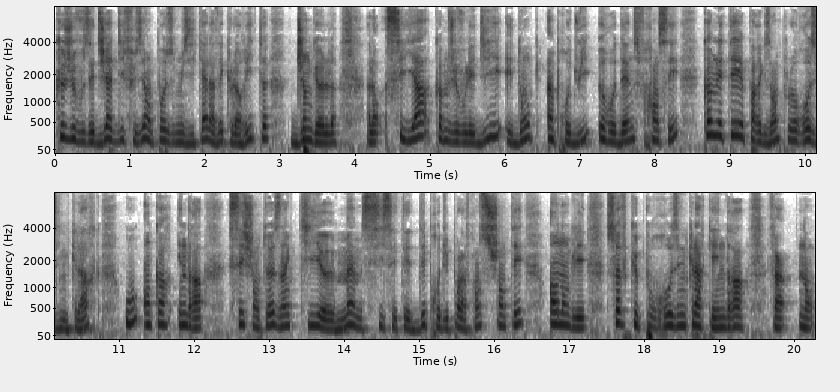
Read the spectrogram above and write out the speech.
que je vous ai déjà diffusé en pause musicale avec leur hit Jungle. Alors Cilia, comme je vous l'ai dit, est donc un produit Eurodance français, comme l'était par exemple Roselyne Clark ou encore Indra, ces chanteuses hein, qui, euh, même si c'était des produits pour la France, chantaient en anglais. Sauf que pour Roselyne Clark et Indra, enfin non,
